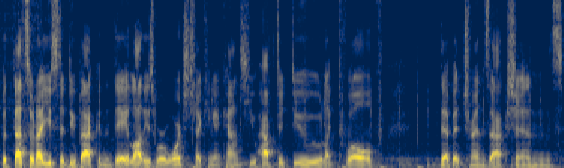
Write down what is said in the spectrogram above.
But that's what I used to do back in the day. A lot of these rewards checking accounts, you have to do like 12 debit transactions.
